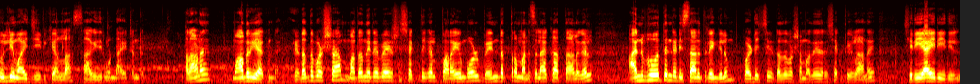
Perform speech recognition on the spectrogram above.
തുല്യമായി ജീവിക്കാനുള്ള സാഹചര്യം ഉണ്ടായിട്ടുണ്ട്. അതാണ് മാതൃകയാക്കേണ്ടത്. ഇടതുപക്ഷ മതനിരപേക്ഷ ശക്തികൾ പറയുമ്പോൾ വേണ്ടത്ര മനസ്സിലാക്കാത്ത ആളുകൾ അനുഭവത്തിന്റെ അടിസ്ഥാനത്തിലെങ്കിലും പഠിച്ച് ഇടതുപക്ഷ മതേതര ശക്തികളാണ് ശരിയായ രീതിയിൽ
